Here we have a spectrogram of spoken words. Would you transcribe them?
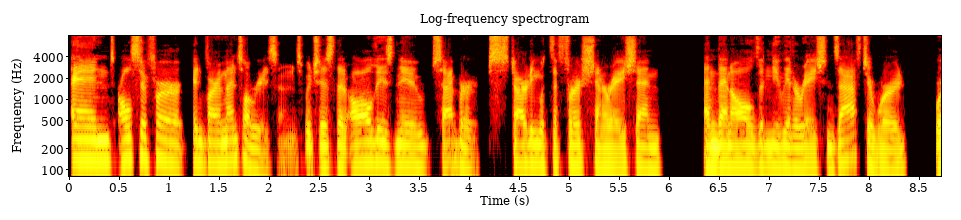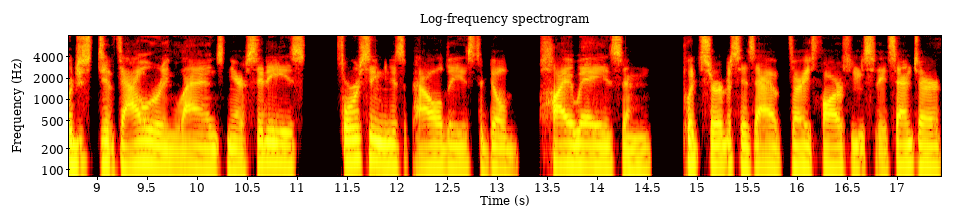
And also for environmental reasons, which is that all these new suburbs, starting with the first generation and then all the new iterations afterward, were just devouring land near cities, forcing municipalities to build highways and put services out very far from the city center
